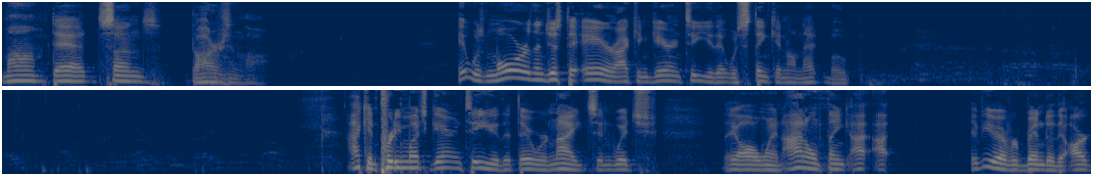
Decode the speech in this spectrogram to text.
Mom, dad, sons, daughters in law. It was more than just the air, I can guarantee you, that was stinking on that boat. I can pretty much guarantee you that there were nights in which they all went. I don't think I, I have you ever been to the ark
